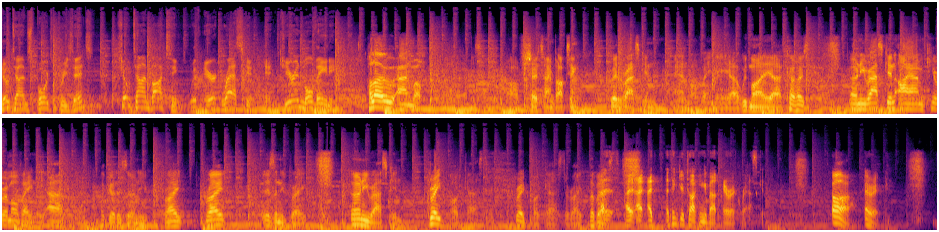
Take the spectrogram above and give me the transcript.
Showtime Sports presents Showtime Boxing with Eric Raskin and Kieran Mulvaney. Hello and welcome to another episode of Showtime Boxing with Raskin and Mulvaney. Uh, with my uh, co-host Ernie Raskin, I am Kieran Mulvaney. Uh, how good is Ernie? Right, right? Isn't he great? Ernie Raskin, great podcaster, great podcaster, right? The best. I, I, I think you're talking about Eric Raskin. Ah, Eric.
